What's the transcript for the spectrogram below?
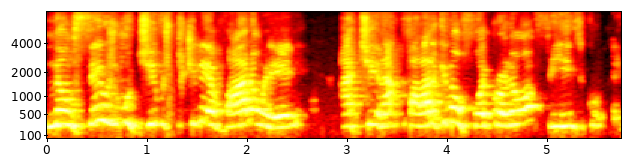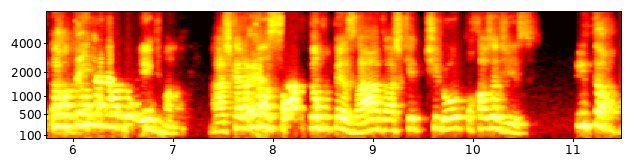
Não sei os motivos que levaram ele a tirar. Falaram que não foi problema físico, Ele não tem nada. mesmo, mano. Acho que era É. cansado, campo pesado. Acho que ele tirou por causa disso. Então,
